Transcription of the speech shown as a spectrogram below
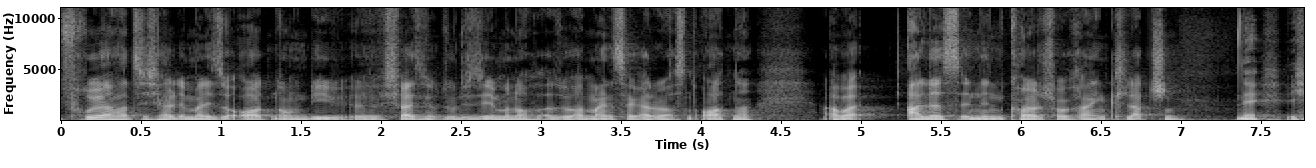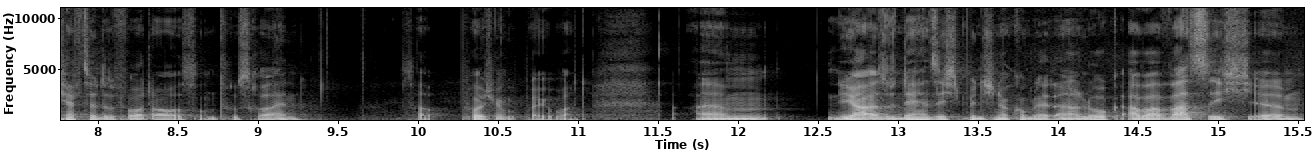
früher hatte ich halt immer diese Ordnung, die, äh, ich weiß nicht, ob du diese immer noch, also du meinst ja gerade, du hast einen Ordner, aber alles in den College Rock reinklatschen. Nee, ich hefte das Wort aus und tue es rein. Das habe ich mir gut beigebracht. Ähm, ja, also in der Hinsicht bin ich noch komplett analog, aber was ich, ähm,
